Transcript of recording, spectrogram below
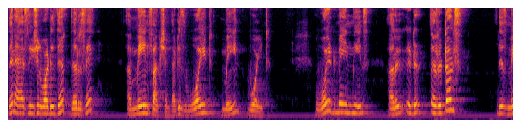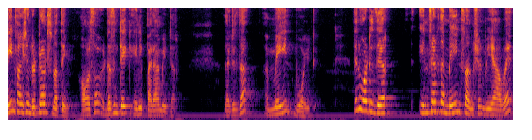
Then as usual what is there? There is a, a main function. That is void main void. Void main means it returns this main function returns nothing. Also it doesn't take any parameter. That is the main void. Then what is there? Inside the main function we have a,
